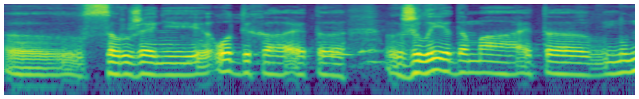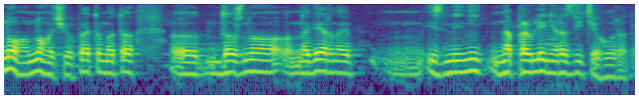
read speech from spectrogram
э, сооружений отдыха, это э, жилые дома, это ну, много-много чего. Поэтому это э, должно, наверное, м, изменить направление развития города.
